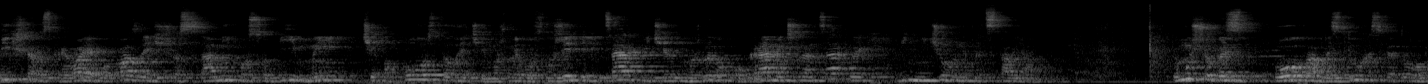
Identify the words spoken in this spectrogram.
більше розкриває, показує, що самі по собі ми, чи апостоли, чи, можливо, служителі церкви, чи, можливо, окремий член церкви, він нічого не представляє. Тому що без Бога, без Духа Святого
